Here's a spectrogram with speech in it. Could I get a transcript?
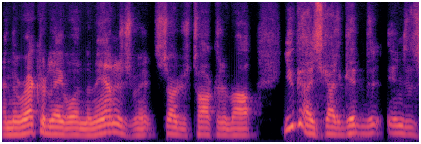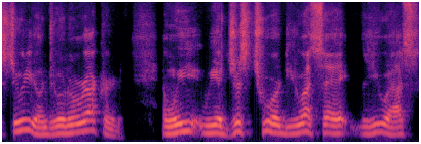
And the record label and the management started talking about, you guys got to get into the studio and do a new record. And we we had just toured USA, the US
